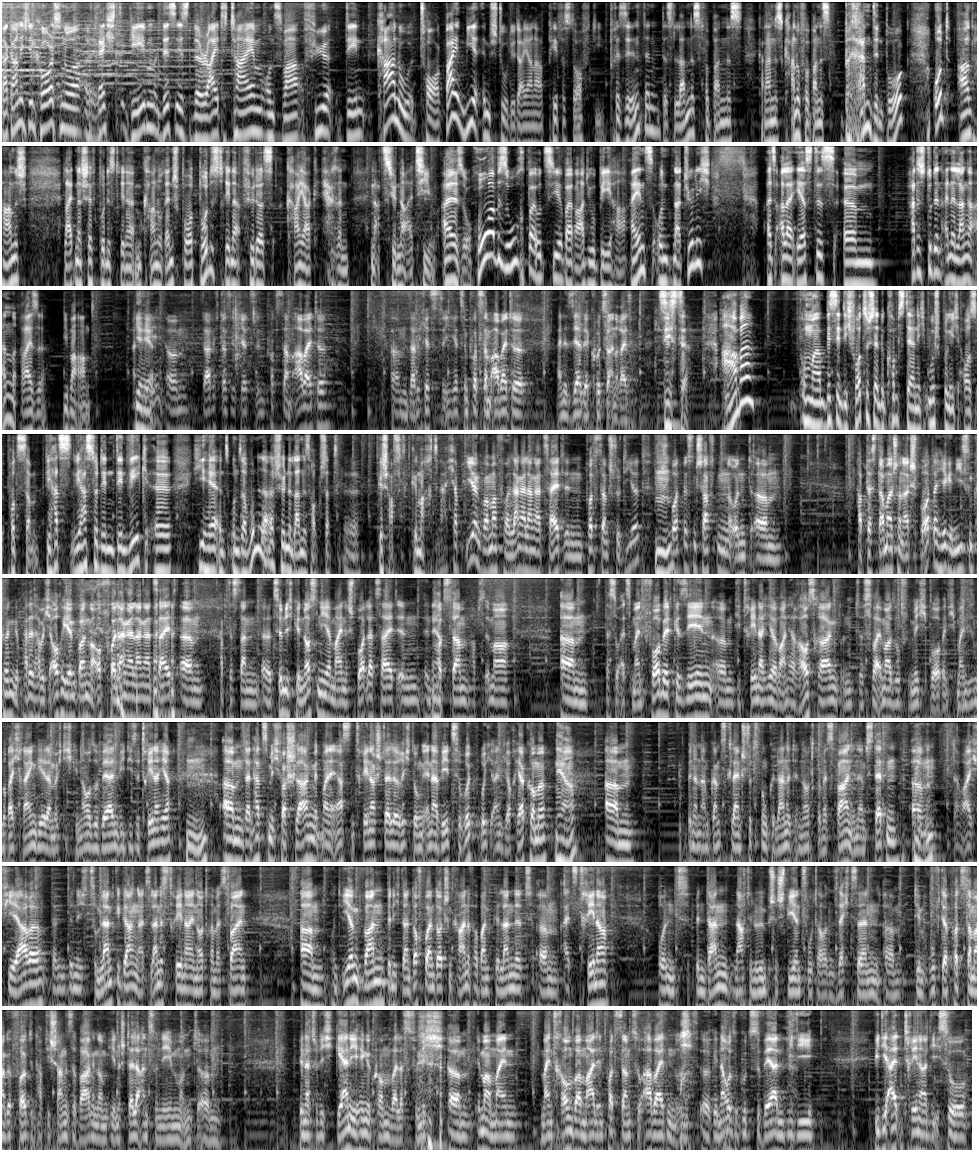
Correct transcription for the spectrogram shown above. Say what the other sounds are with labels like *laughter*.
Da kann ich den Chorus nur recht geben. This is the right time und zwar für den Kanu-Talk. Bei mir im Studio Diana Pefesdorf, die Präsidentin des Landesverbandes, Landeskanuverbandes Brandenburg und Arndt Harnisch, leitender Chef, Bundestrainer im Kanu-Rennsport, Bundestrainer für das Kajak-Herren-Nationalteam. Also hoher Besuch bei uns hier bei Radio BH1 und natürlich als allererstes ähm, Hattest du denn eine lange Anreise, lieber Arndt? Hierher. Nee, ähm, dadurch, dass ich jetzt in Potsdam arbeite, ähm, dadurch, dass ich jetzt in Potsdam arbeite, eine sehr, sehr kurze Anreise. Siehste. Aber, um mal ein bisschen dich vorzustellen, du kommst ja nicht ursprünglich aus Potsdam. Wie hast, wie hast du den, den Weg äh, hierher in unser wunderschöne Landeshauptstadt äh, geschafft, gemacht? Ich habe irgendwann mal vor langer, langer Zeit in Potsdam studiert, Sportwissenschaften und ähm, habe das damals schon als Sportler hier genießen können. Gepaddelt habe ich auch irgendwann mal, auch vor langer, *laughs* langer Zeit. Ähm, habe das dann äh, ziemlich genossen hier, meine Sportlerzeit in, in Ja. Potsdam. Habe es immer ähm, das so als mein Vorbild gesehen. Ähm, die Trainer hier waren herausragend und das war immer so für mich, boah, wenn ich mal in diesen Bereich reingehe, dann möchte ich genauso werden wie diese Trainer hier. Ähm, dann hat es mich verschlagen mit meiner ersten Trainerstelle Richtung NRW zurück, wo ich eigentlich auch herkomme. Ja. Ähm, bin dann am ganz kleinen Stützpunkt gelandet in Nordrhein-Westfalen, in Emstetten. Ähm, da war ich vier Jahre. Dann bin ich zum Land gegangen als Landestrainer in Nordrhein-Westfalen. Ähm, und irgendwann bin ich dann doch beim Deutschen Kanuverband gelandet ähm, als Trainer und bin dann nach den Olympischen Spielen 2016 ähm, dem Ruf der Potsdamer gefolgt und habe die Chance wahrgenommen, hier eine Stelle anzunehmen und ähm, bin natürlich gerne hier hingekommen, weil das für mich *laughs* ähm, immer mein, mein Traum war, mal in Potsdam zu arbeiten und äh, genauso gut zu werden wie die, wie die alten Trainer, die ich so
